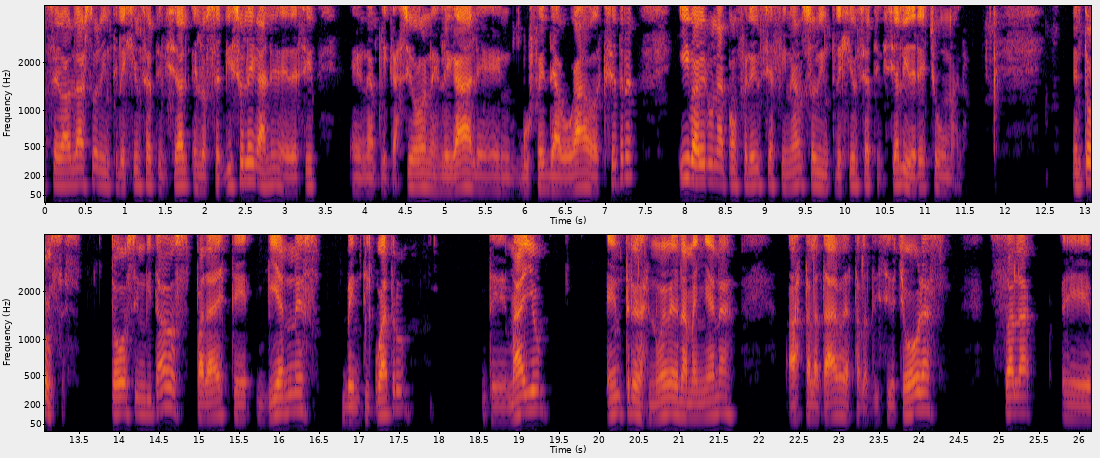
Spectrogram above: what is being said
se va a hablar sobre inteligencia artificial en los servicios legales, es decir, en aplicaciones legales, en bufet de abogados, etc. Y va a haber una conferencia final sobre inteligencia artificial y derechos humanos. Entonces, todos invitados para este viernes 24 de mayo, entre las 9 de la mañana hasta la tarde, hasta las 18 horas. Sala, eh,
